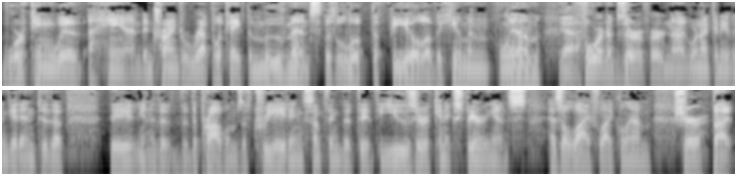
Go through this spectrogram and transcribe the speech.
working with a hand and trying to replicate the movements, the look, the feel of a human limb Yeah. for an observer, not we're not going to even get into the the you know the, the the problems of creating something that the, the user can experience as a lifelike limb. Sure. But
